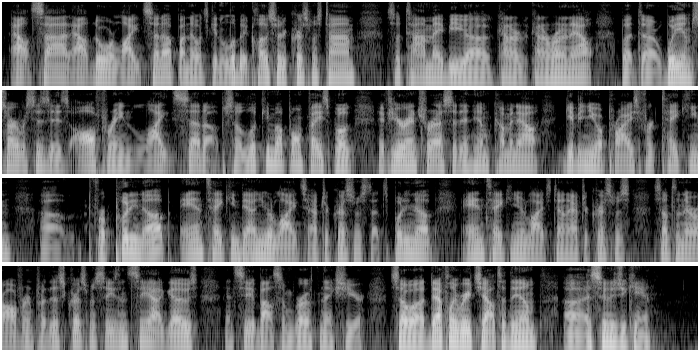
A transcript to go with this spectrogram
outside outdoor light setup. I know it's getting a little bit closer to Christmas time, so time may be kind of kind of running out. But uh, Services is offering light setup, so look him up on Facebook if you're interested in him coming out, giving you a price for taking uh, for putting up and taking down your lights after Christmas. That's putting up and taking your lights down after Christmas. Something they're offering for this Christmas season. See how it goes and see about some growth next year. So uh, definitely reach out to them uh, as soon as you can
